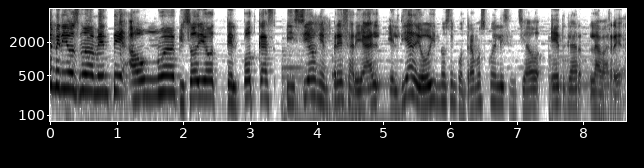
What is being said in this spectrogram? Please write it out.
Bienvenidos nuevamente a un nuevo episodio del podcast Visión Empresarial. El día de hoy nos encontramos con el licenciado Edgar Lavarreda,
